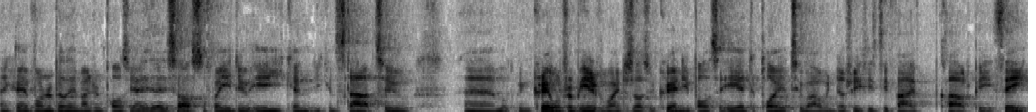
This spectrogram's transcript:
and create a vulnerability management policy. Any, any sort of stuff where you do here, you can you can start to um, look, we can create one from here if we want to just create a new policy here, deploy it to our Windows 365 cloud PC.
